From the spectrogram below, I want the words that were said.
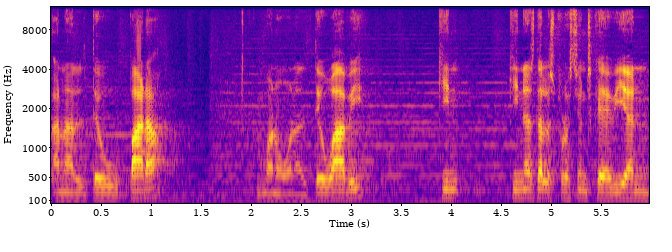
en el teu pare, bueno, en el teu avi, quin, quines de les professions que hi havien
